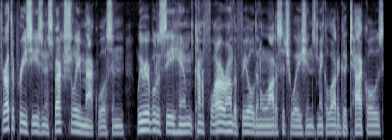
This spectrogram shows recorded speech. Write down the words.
Throughout the preseason, especially Mack Wilson, we were able to see him kind of fly around the field in a lot of situations, make a lot of good tackles,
